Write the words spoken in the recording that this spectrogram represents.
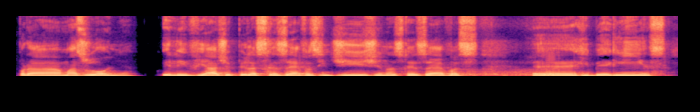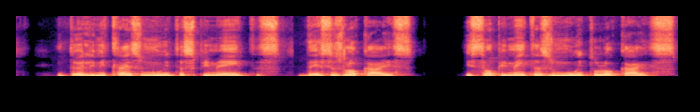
para a Amazônia. Ele viaja pelas reservas indígenas, reservas é, ribeirinhas. Então ele me traz muitas pimentas desses locais. E são pimentas muito locais.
